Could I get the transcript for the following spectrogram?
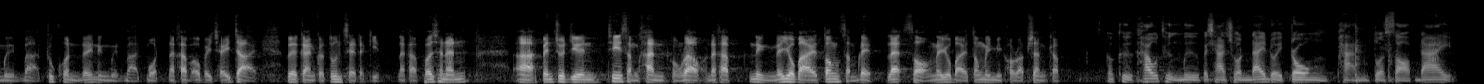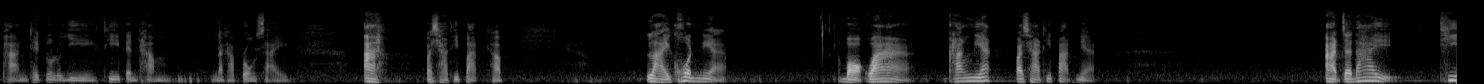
10,000 บาท ทุกคนได้ 10,000 บาทหมดนะครับเอาไปใช้จ่ายเพื่อการกระตุ้นเศรษฐกิจนะครับเพราะฉะนั้นเป็นจุดยืนที่สำคัญของเรานะครับหนึ่งนโยบายต้องสำเร็จ และ 2 นโยบายต้องไม่มีคอร์รัปชันครับก็คือเข้าถึงมือประชาชนได้โดยตรง ผ่านตรวจสอบได้ผ่านเทคโนโลยีที่เป็นธรรมนะครับโปร่งใสอะประชาธิปัตย์ครับ หลายคนเนี่ยบอกว่าครั้งเนี้ยประชาธิปัตย์เนี่ยอาจจะได้ที่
